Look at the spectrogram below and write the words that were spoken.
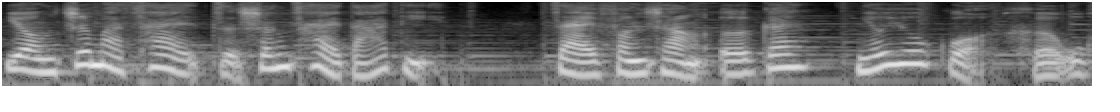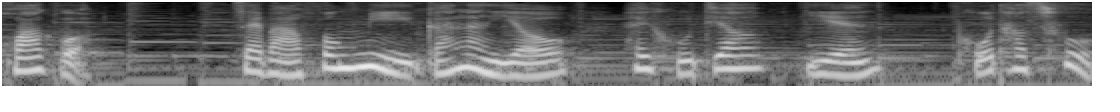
用芝麻菜、紫生菜打底，再放上鹅肝、牛油果和无花果，再把蜂蜜、橄榄油、黑胡椒、盐、葡萄醋、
